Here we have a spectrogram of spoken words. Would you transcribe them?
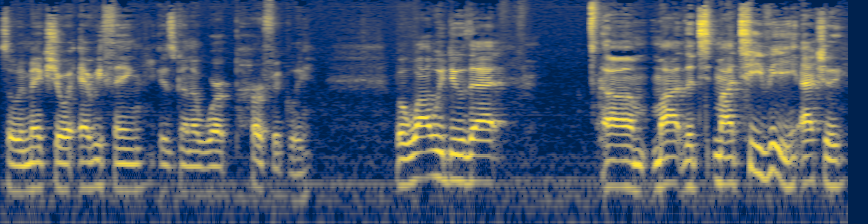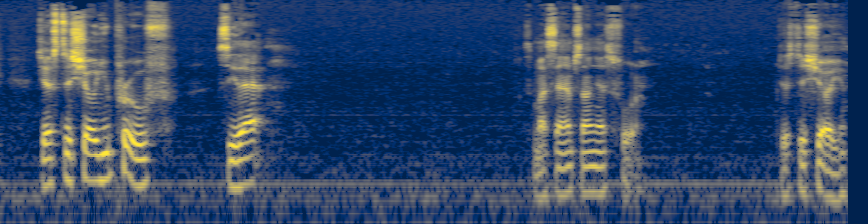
so we make sure everything is going to work perfectly. But while we do that, um, my the my TV actually just to show you proof. See that? It's my Samsung S4. Just to show you.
